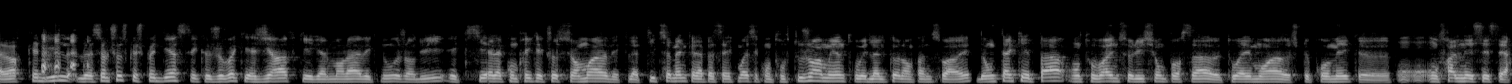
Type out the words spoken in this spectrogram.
Alors, Kabil, la seule chose que je peux te dire, c'est que je vois qu'il y a Girafe qui est également là avec nous aujourd'hui et que si elle a compris quelque chose sur moi avec la petite semaine qu'elle a passée avec moi, c'est qu'on trouve toujours un moyen de trouver de l'alcool en fin de soirée. Donc, t'inquiète pas, on trouvera une solution pour ça. Euh, toi et moi, euh, je te promets qu'on on fera le nécessaire.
